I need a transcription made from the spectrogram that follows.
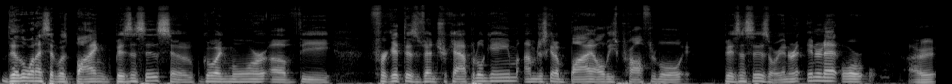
the other one I said was buying businesses. So going more of the forget this venture capital game. I'm just going to buy all these profitable businesses or internet, internet or Our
